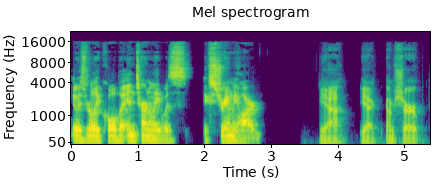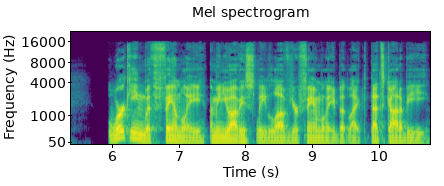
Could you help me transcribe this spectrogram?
it was really cool but internally it was extremely hard Yeah, yeah, I'm sure. Working with family, I mean, you obviously love your family, but like that's got to be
